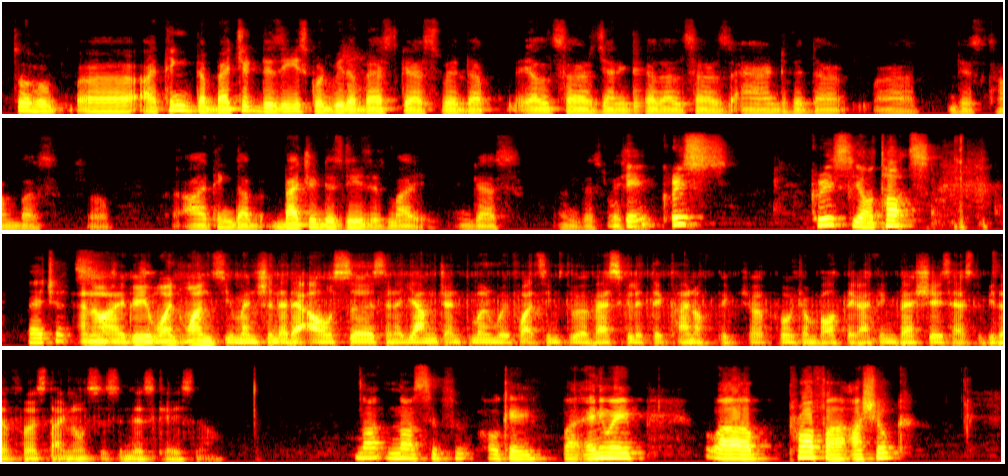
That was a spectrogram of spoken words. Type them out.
So uh, I think the Behçet disease could be the best guess with the ulcers, genital ulcers, and with the uh, this thrombus. So I think the Behçet disease is my guess in this patient. Okay, Chris, Chris, your thoughts? Behçet? I know, I agree. Once you mentioned that the ulcers and a young gentleman with what seems to be a vasculitic kind of picture, prothrombotic, I think Behçet's has to be the first diagnosis in this case now. Not, not okay, but anyway, uh, Prof. Uh, Ashok,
